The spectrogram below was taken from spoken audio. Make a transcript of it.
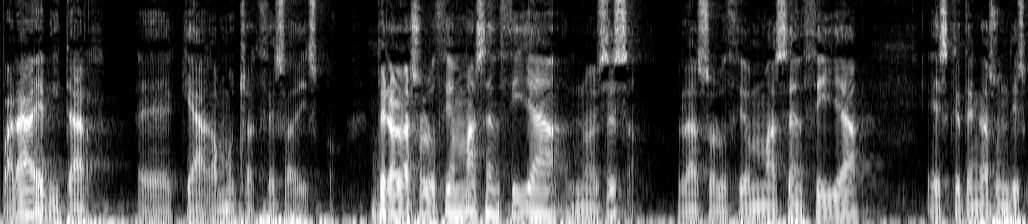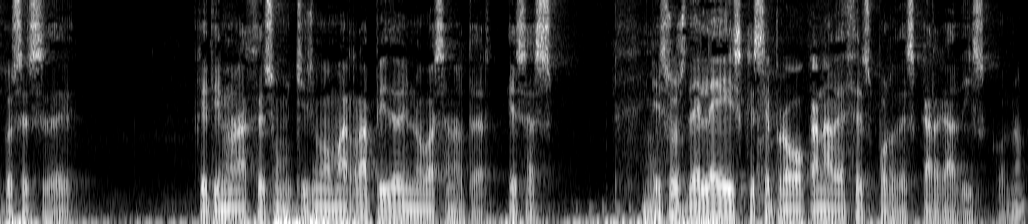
para evitar eh, que haga mucho acceso a disco. Pero la solución más sencilla no es esa. La solución más sencilla es que tengas un disco SSD que tiene un acceso muchísimo más rápido y no vas a notar esas, esos delays que se provocan a veces por descarga a disco. ¿no?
